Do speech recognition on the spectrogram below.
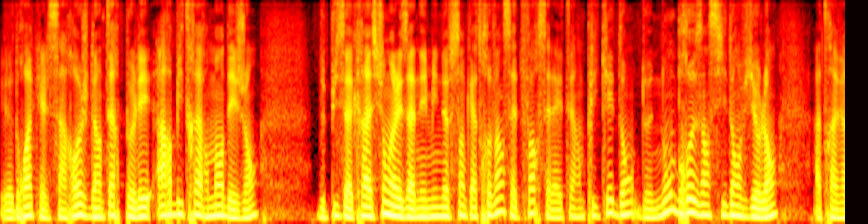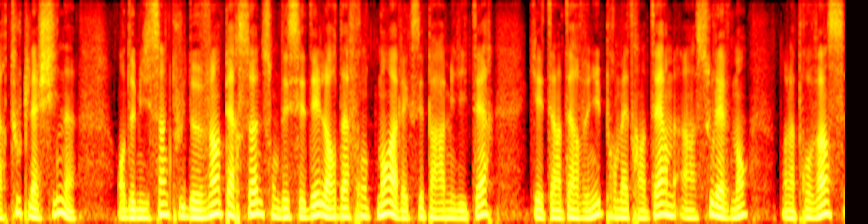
et le droit qu'elle s'arroge d'interpeller arbitrairement des gens depuis sa création dans les années 1980, cette force a été impliquée dans de nombreux incidents violents à travers toute la Chine. En 2005, plus de 20 personnes sont décédées lors d'affrontements avec ces paramilitaires qui étaient intervenus pour mettre un terme à un soulèvement dans la province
